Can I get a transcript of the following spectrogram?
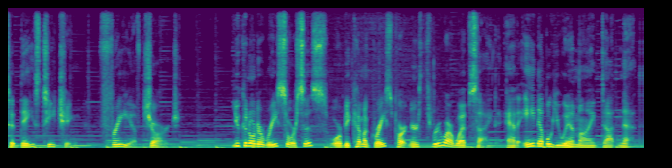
today's teaching free of charge. You can order resources or become a grace partner through our website at awmi.net.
